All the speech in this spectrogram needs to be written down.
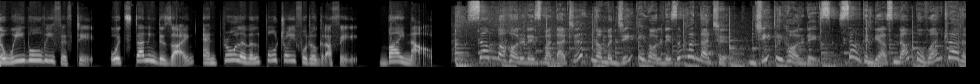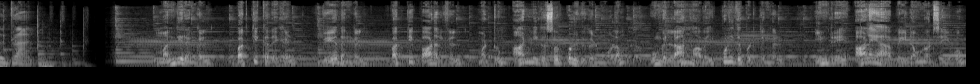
The Vivo V50 with stunning design and pro-level portrait photography. Buy now. Summer holidays வந்தாச்சு. நம்ம ஜிடி ஹாலிடேஸும் வந்தாச்சு. GT holidays South India's number one travel brand மந்திரங்கள் பக்தி கதைகள் வேதங்கள் பக்தி பாடல்கள் மற்றும் ஆன்மீக சொற்பொழிவுகள் மூலம் உங்கள் ஆன்மாவை புனிதப்படுத்துங்கள். இன்றே ஆலயா ஆப்பை டவுன்லோட் செய்யவும்.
